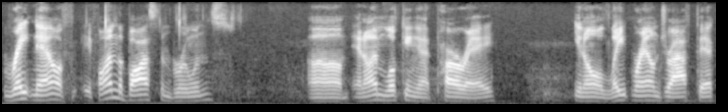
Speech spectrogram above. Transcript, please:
right now, if, if I'm the Boston Bruins um, and I'm looking at Pare, you know, a late round draft pick,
